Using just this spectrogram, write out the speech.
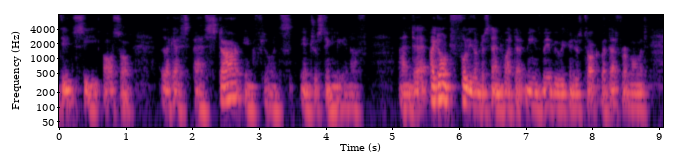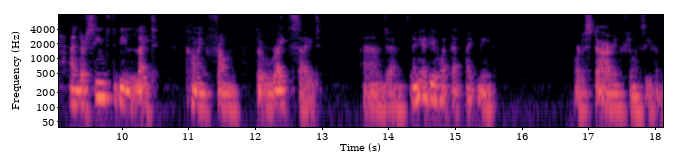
did see also like a, a star influence, interestingly enough. And uh, I don't fully understand what that means. Maybe we can just talk about that for a moment. And there seems to be light coming from the right side. And um, any idea what that might mean? Or the star influence, even?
